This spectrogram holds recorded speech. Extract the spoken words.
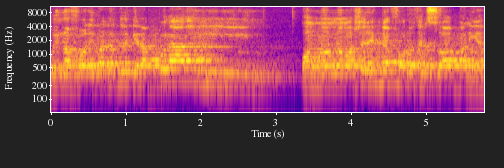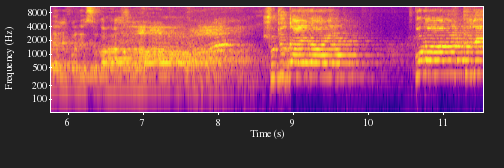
ওই নফল ইবাদতকে রাব্বুল আলামিন অন্য অন্য মাসের একটা ফরজের সওয়াব বানিয়ে দেন বলে সুবহানাল্লাহ। শুধু তাই নয়, কোন মানুষ যদি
